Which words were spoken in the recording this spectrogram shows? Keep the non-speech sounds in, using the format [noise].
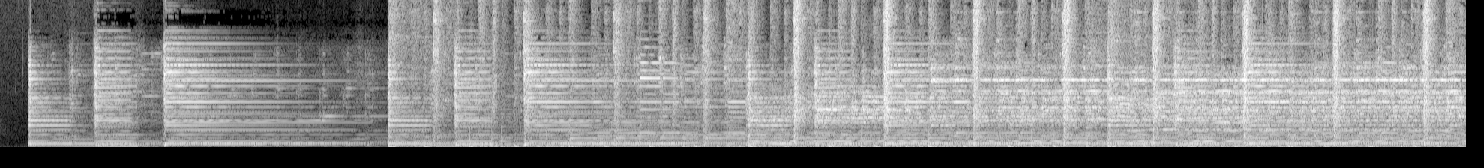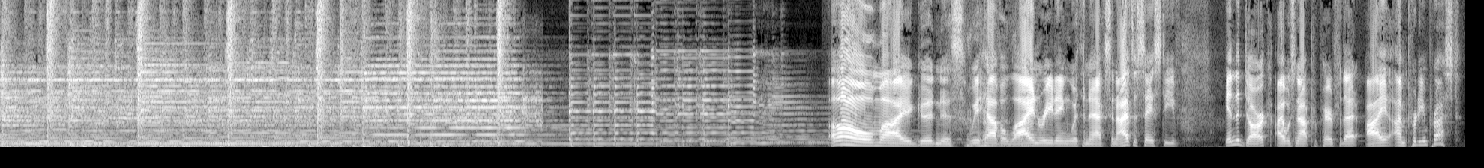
Oh my goodness. We have a line reading with an accent. I have to say, Steve, in the dark, I was not prepared for that. I, I'm pretty impressed.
